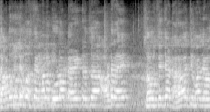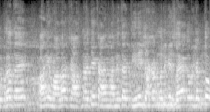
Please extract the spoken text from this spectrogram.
जाणून बुजून बसताय? मला बोर्ड ऑफ डायरेक्टरचं ऑर्डर आहे. संस्थेच्या ठरावाची माझ्याजवळ प्रत आहे. आणि मला शासनाची कायम मान्यता आहे. तिन्ही शाखांमध्ये मी सह्या करू शकतो.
